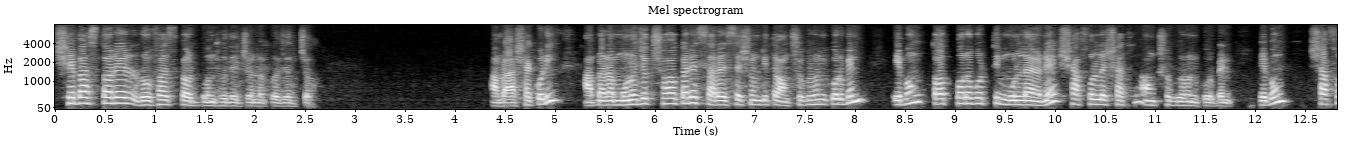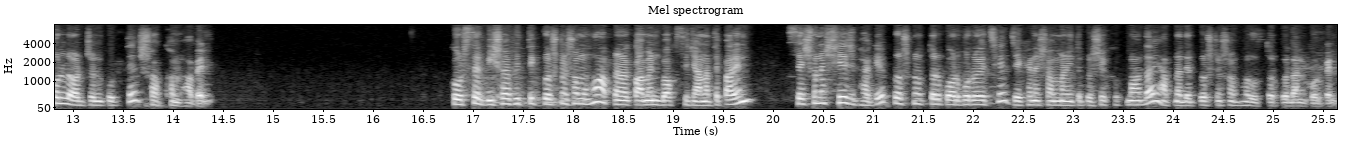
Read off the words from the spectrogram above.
সেবা স্তরের রোভা স্কাউট বন্ধুদের জন্য প্রযোজ্য। আমরা আশা করি আপনারা মনোযোগ সহকারে স্যারের সেশনটিতে অংশগ্রহণ করবেন এবং তৎপরবর্তী মূল্যায়নে সাফল্যের সাথে অংশগ্রহণ করবেন এবং সাফল্য অর্জন করতে সক্ষম হবেন। কোর্সের বিষয়ভিত্তিক প্রশ্নসমূহ আপনারা কমেন্ট বক্সে জানাতে পারেন। সেশনের শেষ ভাগে প্রশ্নোত্তর পর্ব রয়েছে, যেখানে সম্মানিত প্রশিক্ষক মহোদয় আপনাদের প্রশ্নসমূহের উত্তর প্রদান করবেন।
